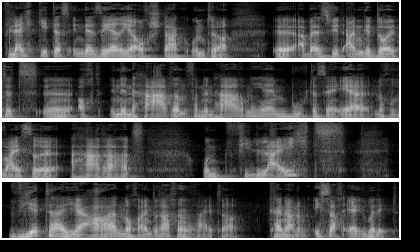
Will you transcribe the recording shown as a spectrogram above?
Vielleicht geht das in der Serie auch stark unter, äh, aber es wird angedeutet, äh, auch in den Haaren, von den Haaren her im Buch, dass er eher noch weißere Haare hat und vielleicht wird er ja noch ein Drachenreiter. Keine Ahnung, ich sag, er überlebt.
